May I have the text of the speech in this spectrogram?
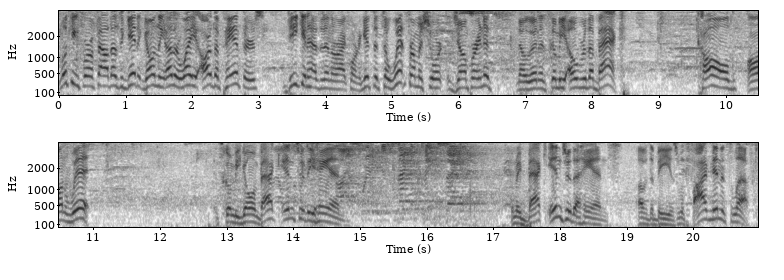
Looking for a foul, doesn't get it. Going the other way are the Panthers. Deacon has it in the right corner. Gets it to Witt from a short jumper, and it's no good. It's going to be over the back. Called on Witt. It's going to be going back into the hands. Going to be back into the hands of the Bees with five minutes left.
